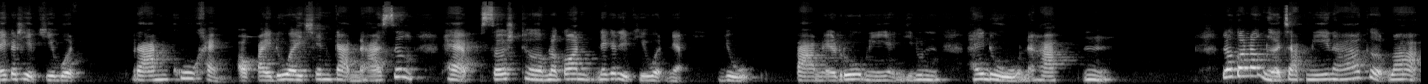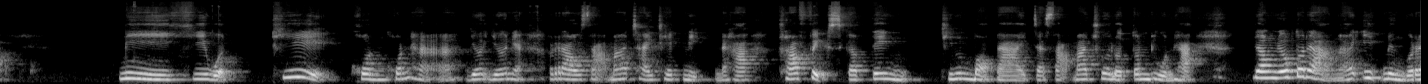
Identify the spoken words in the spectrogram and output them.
negative keyword ร้านคู่แข่งออกไปด้วยเช่นกันนะคะ ซึ่งแถบ search term แล้วก็ negative keyword เนี่ยอยู่ตามในรูปนี้อย่างที่นุ่นให้ดูนะคะ อืมแล้วก็นอกเหนือจากนี้นะ เกิดว่ามีคีย์เวิร์ดที่คนค้นหาเยอะๆเนี่ย เราสามารถใช้เทคนิคนะคะ traffic scouting ที่นุ่นบอกได้จะสามารถช่วยลดต้นทุนค่ะ ลองยกตัวอย่างนะ อีกหนึ่งกร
